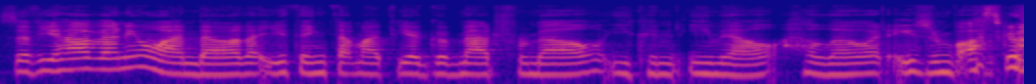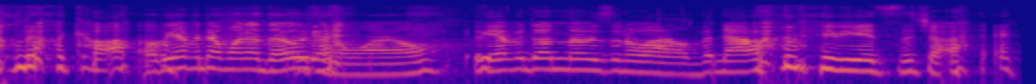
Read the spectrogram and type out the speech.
So if you have anyone though that you think that might be a good match for Mel, you can email hello at asianbossgirl.com. oh, we haven't done one of those in a while. We haven't done those in a while, but now maybe it's the time.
